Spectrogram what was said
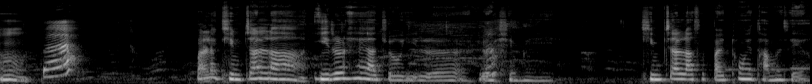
응. 왜? 빨리 김 잘라. 일을 해야죠, 일을. 열심히. 김 잘라서 빨리 통에 담으세요.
